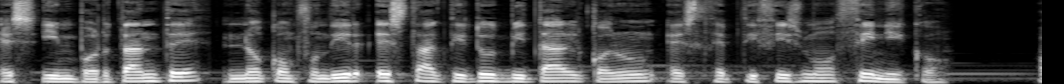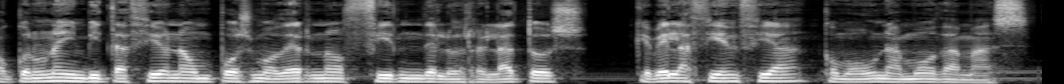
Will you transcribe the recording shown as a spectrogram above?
Es importante no confundir esta actitud vital con un escepticismo cínico, o con una invitación a un posmoderno fin de los relatos que ve la ciencia como una moda más.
